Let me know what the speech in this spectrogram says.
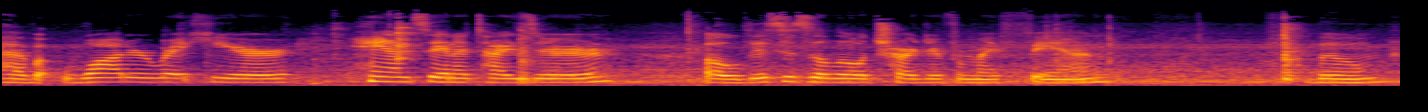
I have water right here, hand sanitizer. Oh, this is a little charger for my fan. Boom.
